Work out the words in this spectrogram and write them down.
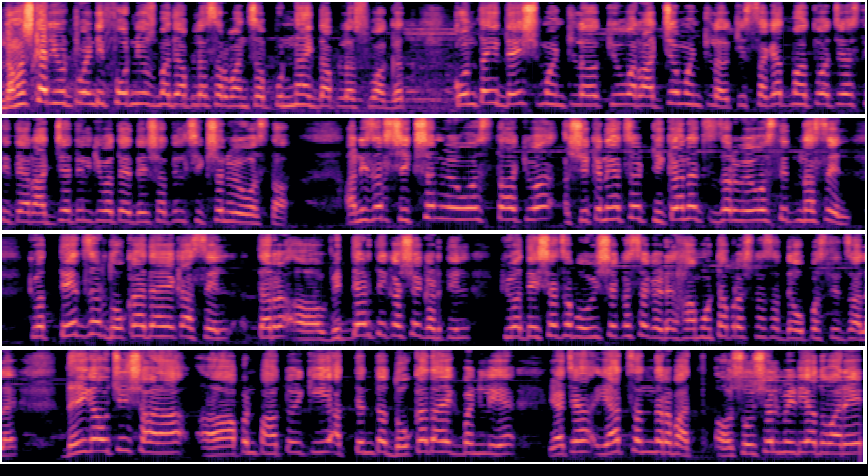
नमस्कार यू ट्वेंटी फोर न्यूजमध्ये आपल्या सर्वांचं पुन्हा एकदा आपलं स्वागत. कोणताही देश म्हटलं किंवा राज्य म्हटलं की सगळ्यात महत्त्वाची असते त्या राज्यातील किंवा त्या देशातील शिक्षण व्यवस्था. आणि जर शिक्षण व्यवस्था किंवा शिकण्याचं ठिकाणच जर व्यवस्थित नसेल किंवा तेच जर धोकादायक असेल तर विद्यार्थी कसे घडतील किंवा देशाचं भविष्य कसं घडेल हा मोठा प्रश्न सध्या उपस्थित झाला आहे दहीगावची शाळा आपण पाहतोय की अत्यंत धोकादायक बनली आहे. याच्या याच संदर्भात सोशल मीडियाद्वारे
